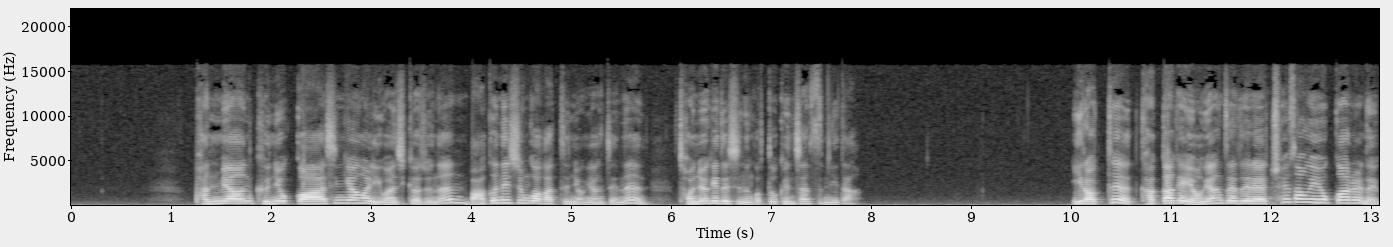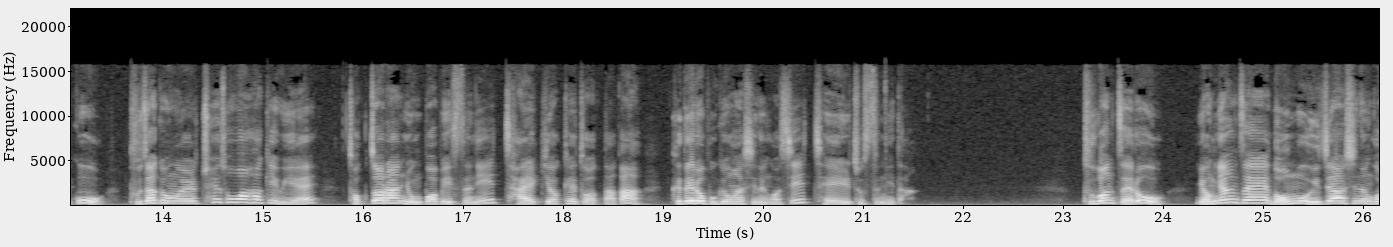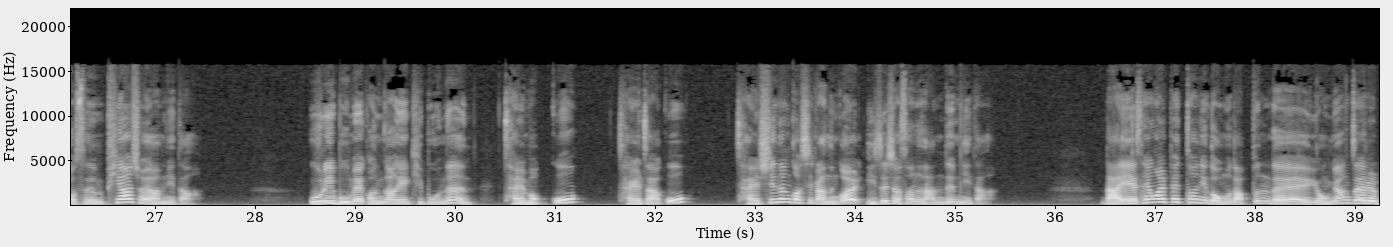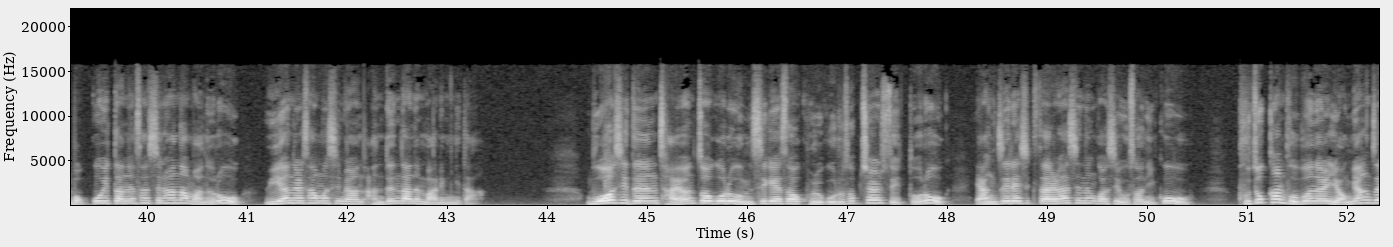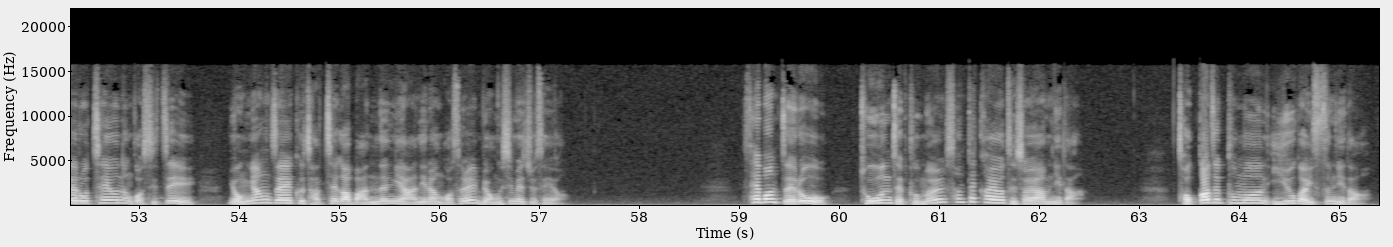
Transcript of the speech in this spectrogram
반면 근육과 신경을 이완시켜주는 마그네슘과 같은 영양제는 저녁에 드시는 것도 괜찮습니다. 이렇듯 각각의 영양제들의 최상의 효과를 내고 부작용을 최소화하기 위해 적절한 용법이 있으니 잘 기억해 두었다가 그대로 복용하시는 것이 제일 좋습니다. 두 번째로 영양제에 너무 의지하시는 것은 피하셔야 합니다. 우리 몸의 건강의 기본은 잘 먹고, 잘 자고, 잘 쉬는 것이라는 걸 잊으셔서는 안 됩니다. 나의 생활 패턴이 너무 나쁜데 영양제를 먹고 있다는 사실 하나만으로 위안을 삼으시면 안 된다는 말입니다. 무엇이든 자연적으로 음식에서 골고루 섭취할 수 있도록 양질의 식사를 하시는 것이 우선이고 부족한 부분을 영양제로 채우는 것이지 영양제 그 자체가 만능이 아니란 것을 명심해 주세요. 세 번째로 좋은 제품을 선택하여 드셔야 합니다. 저가 제품은 이유가 있습니다.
